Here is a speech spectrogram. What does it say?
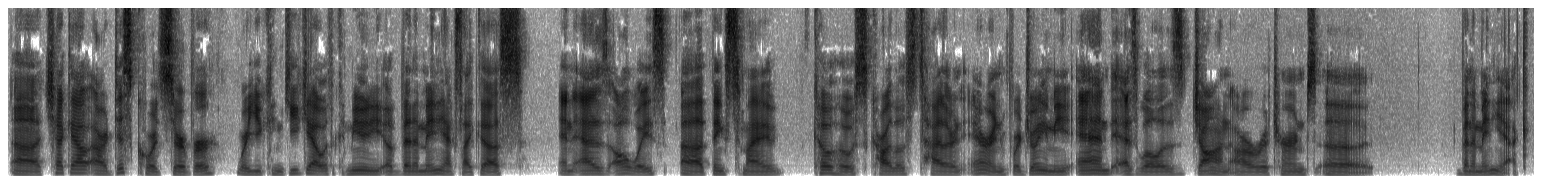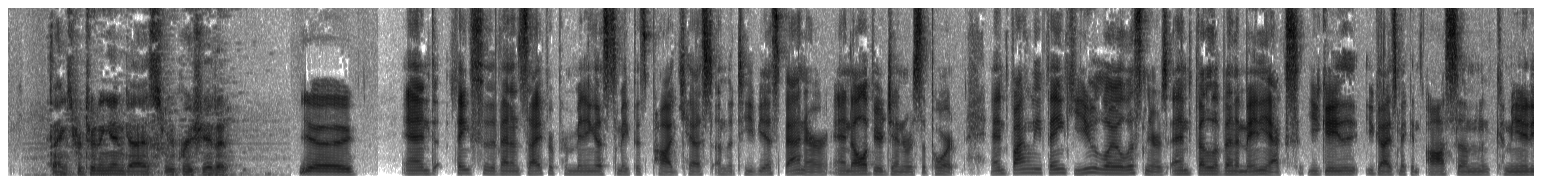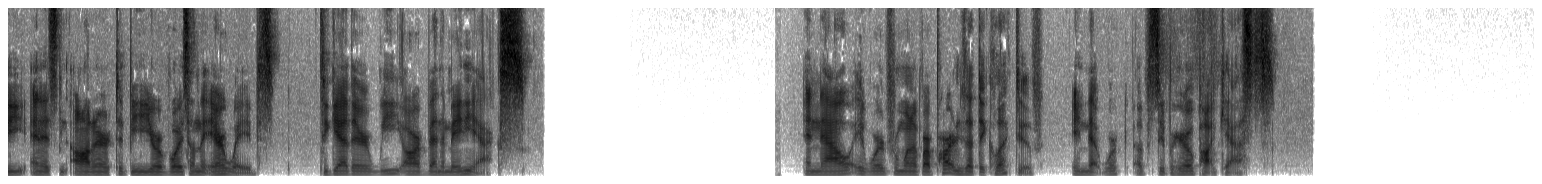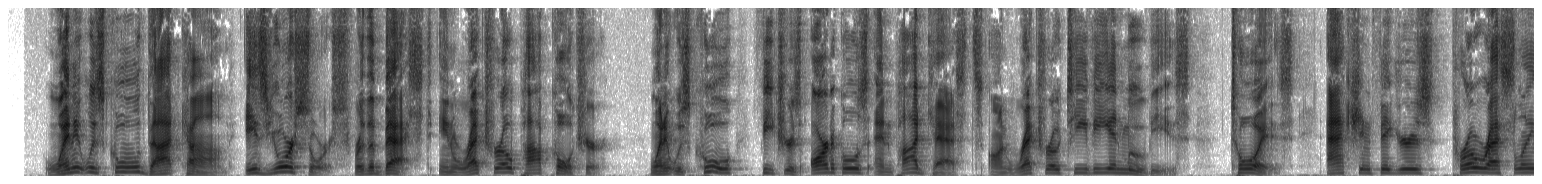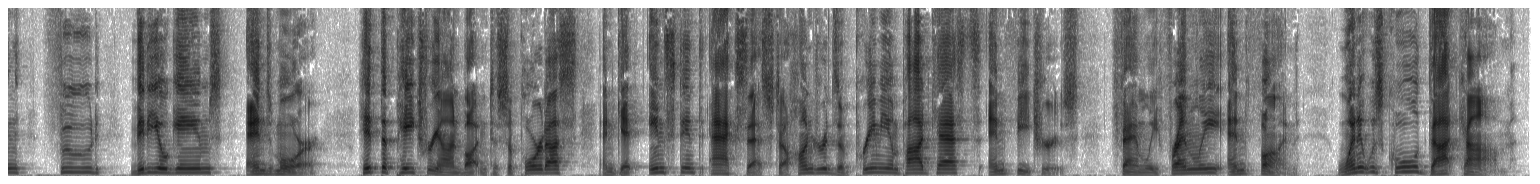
Uh, check out our Discord server where you can geek out with a community of Venomaniacs like us. And as always, uh, thanks to my co hosts, Carlos, Tyler, and Aaron, for joining me, and as well as John, our returned uh, Venomaniac. Thanks for tuning in, guys. We appreciate it. Yay. And thanks to the Venom site for permitting us to make this podcast on the TVS banner and all of your generous support. And finally, thank you, loyal listeners and fellow Venomaniacs. You you guys make an awesome community, and it's an honor to be your voice on the airwaves. Together, we are Venomaniacs. And now, a word from one of our partners at The Collective, a network of superhero podcasts. WhenItWasCool.com is your source for the best in retro pop culture. When It Was Cool features articles and podcasts on retro TV and movies, toys, action figures, pro wrestling, food, video games, and more. Hit the Patreon button to support us and get instant access to hundreds of premium podcasts and features. Family friendly and fun. WhenItWasCool.com.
